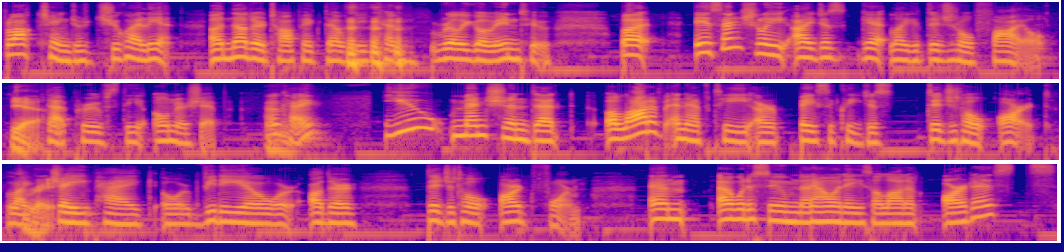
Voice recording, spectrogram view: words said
blockchain 就是区块链 another topic that we can really go into. But essentially, I just get like a digital file Yeah. that proves the ownership. Mm. Okay. You mentioned that a lot of NFT are basically just digital art, like right. JPEG or video or other digital art form. And I would assume that nowadays a lot of artists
